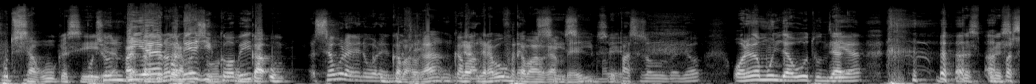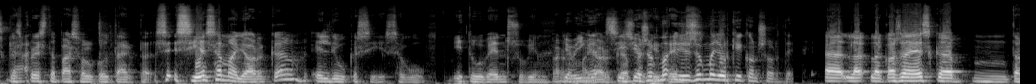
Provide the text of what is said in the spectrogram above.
Potser, Segur que sí. Potser un dia, quan hi hagi Covid... Un, un, Segurament ho haurem un cavalgar, de fer. Un cavalgar. Grava un cavalgar amb ell. Sí, sí, me passes el d'allò. O anem amb un llaut un ja, dia després, després te passo el contacte. Si, si és a Mallorca, ell diu que sí, segur. I tu vens sovint per jo vinc, Mallorca. Sí, sí, jo soc, tens... jo soc mallorquí consorte. Uh, la, la cosa és que mm, te,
